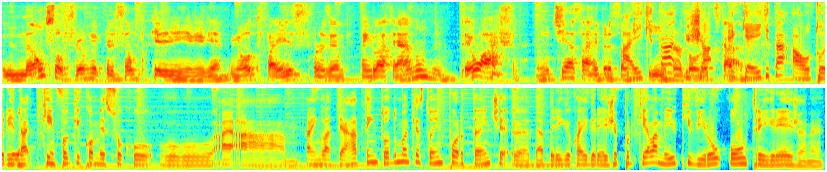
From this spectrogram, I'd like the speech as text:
não sofreu repressão porque ele vivia em outro país, por exemplo. A Inglaterra não. Eu acho, né? Não tinha essa repressão Aí que tá, enfrentou já, é que aí que tá a autoridade. Quem foi que começou com o, a, a, a Inglaterra tem toda uma questão importante eh, da briga com a igreja, porque ela meio que virou outra igreja, né?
